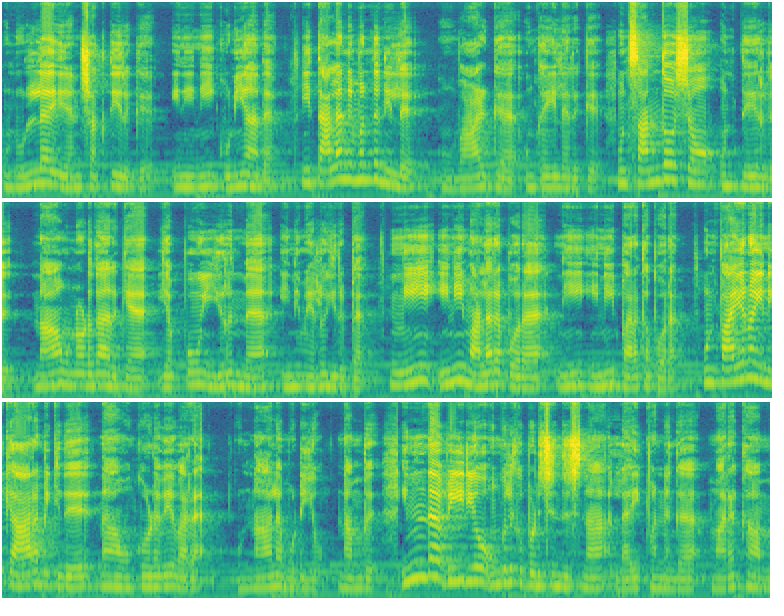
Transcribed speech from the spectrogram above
உன் உள்ள என் சக்தி இருக்கு. இனி நீ குனியாத. நீ தலை நிமிர்ந்து நில்லு. உன் வாழ்க்கை உன் கையில இருக்கு. உன் சந்தோஷம் உன் தேர்வு. நான் உன்னோட தான் இருக்கேன். எப்பவும் இருந்தேன் இனிமேலும் இருப்பேன். நீ இனி மலர போற. நீ இனி பறக்க போற. உன் பயணம் இன்னைக்கு ஆரம்பிக்குது. நான் உன் கூடவே வரேன். உன்னால் முடியும். நம்பு. இந்த வீடியோ உங்களுக்கு பிடிச்சிருந்துச்சுன்னா லைக் பண்ணுங்க. மறக்காம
